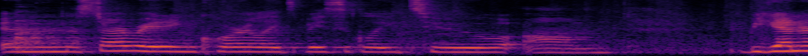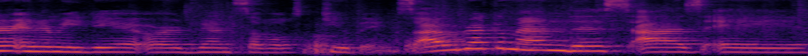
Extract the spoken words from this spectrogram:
and then the star rating correlates basically to um, beginner, intermediate, or advanced level cubing. So I would recommend this as a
